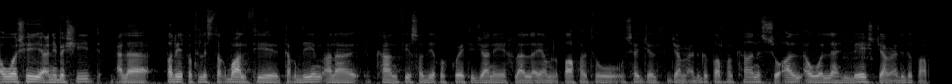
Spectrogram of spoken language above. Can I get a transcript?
أول شيء يعني بشيد على طريقة الاستقبال في تقديم أنا كان في صديق كويتي جاني خلال الأيام اللي طافت وسجل في جامعة قطر فكان السؤال الأول له ليش جامعة قطر؟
